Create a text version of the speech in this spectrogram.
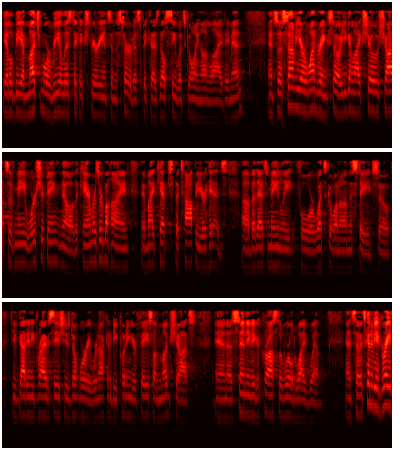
it'll be a much more realistic experience in the service because they'll see what's going on live. Amen? And so some of you are wondering, so are you going to like show shots of me worshiping? No, the cameras are behind. It might catch the top of your heads, uh, but that's mainly for what's going on the stage. So if you've got any privacy issues, don't worry. We're not going to be putting your face on mug shots and uh, sending it across the World Wide Web. And so it's going to be a great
